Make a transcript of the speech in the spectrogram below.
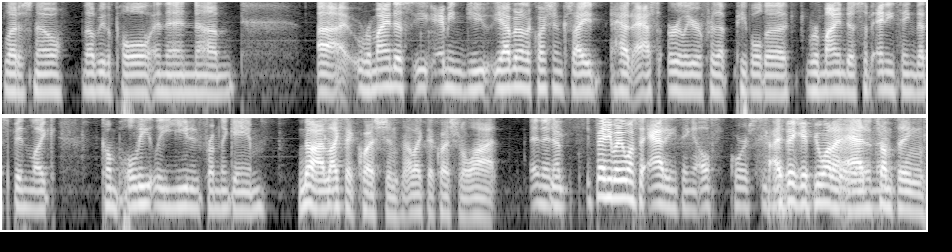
let us know. That'll be the poll. And then um uh remind us I mean, do you, you have another question? Because I had asked earlier for that people to remind us of anything that's been like completely yeeted from the game. no, I like that question. I like that question a lot. And then if anybody wants to add anything else, of course. I think if you want to add something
